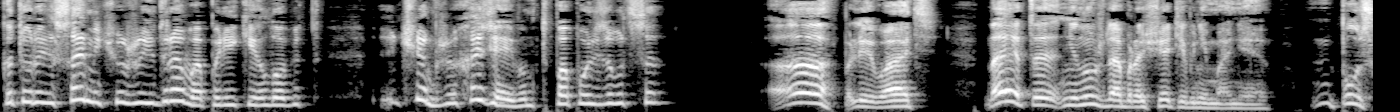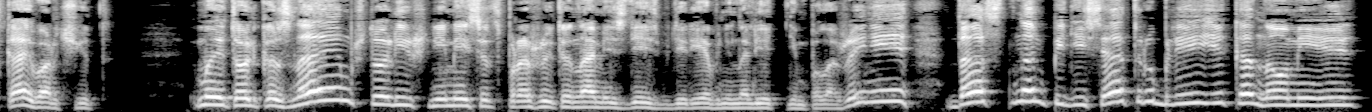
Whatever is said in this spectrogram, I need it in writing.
которые сами чужие дрова по реке ловят? Чем же хозяевам-то попользоваться? — А, плевать. На это не нужно обращать и внимания. Пускай ворчит. Мы только знаем, что лишний месяц, прожитый нами здесь, в деревне, на летнем положении, даст нам пятьдесят рублей экономии. —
